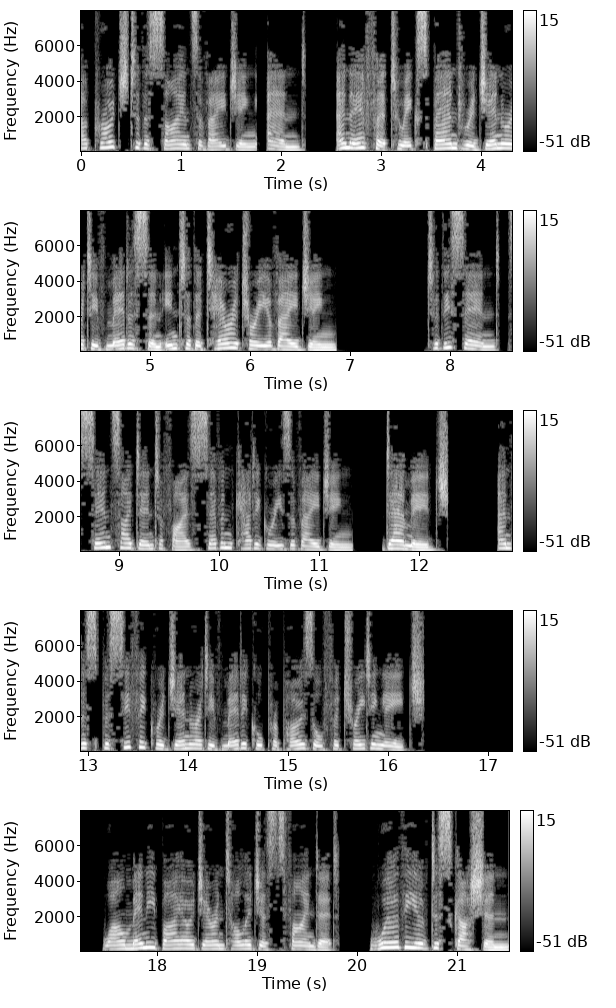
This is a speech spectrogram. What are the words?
approach to the science of aging, and an effort to expand regenerative medicine into the territory of aging. To this end, SENS identifies seven categories of aging damage and a specific regenerative medical proposal for treating each. While many biogerontologists find it worthy of discussion,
